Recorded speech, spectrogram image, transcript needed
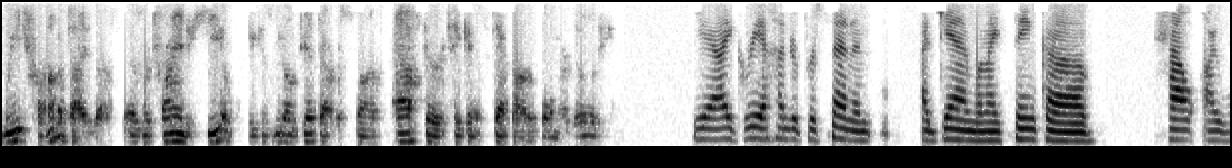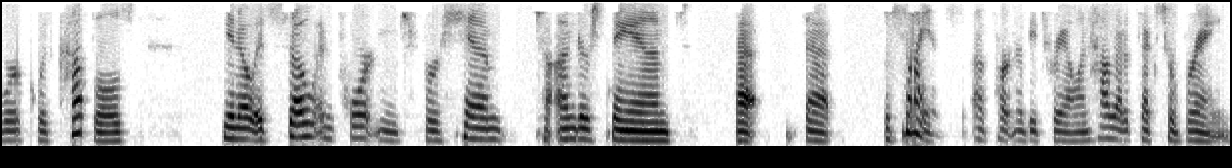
re-traumatize us as we're trying to heal because we don't get that response after taking a step out of vulnerability. Yeah, I agree a hundred percent. And again, when I think of how I work with couples, you know, it's so important for him to understand that that the science of partner betrayal and how that affects her brain.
